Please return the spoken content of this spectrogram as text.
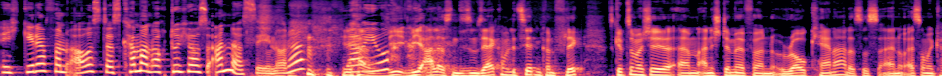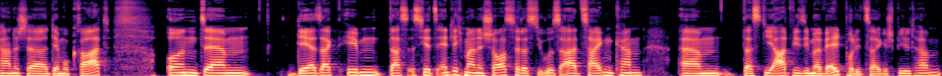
Ich gehe davon aus, das kann man auch durchaus anders sehen, oder? ja, wie, wie, alles in diesem sehr komplizierten Konflikt. Es gibt zum Beispiel ähm, eine Stimme von Roe Kenner, das ist ein US-amerikanischer Demokrat. Und ähm, der sagt eben, das ist jetzt endlich mal eine Chance, dass die USA zeigen kann, ähm, dass die Art, wie sie mal Weltpolizei gespielt haben,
